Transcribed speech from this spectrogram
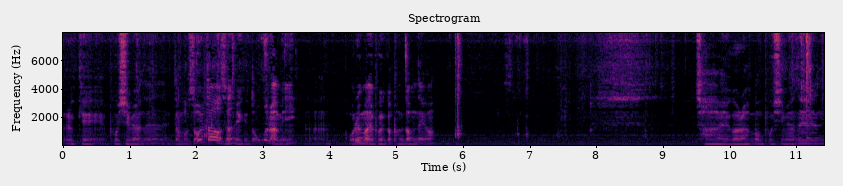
이렇게 보시면은 일단 뭐 솔드아웃은 이렇게 동그라미 어, 오랜만에 보니까 반갑네요. 자 이걸 한번 보시면은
